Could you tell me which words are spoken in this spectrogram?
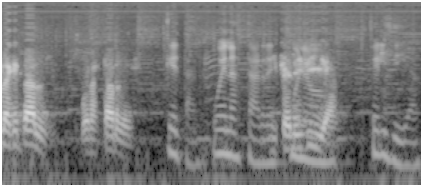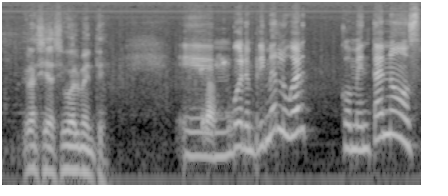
Hola, ¿qué tal? Buenas tardes. ¿Qué tal? Buenas tardes. Y feliz Bueno, día. Feliz día. Gracias, igualmente. Eh, Gracias. bueno, en primer lugar, comentanos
